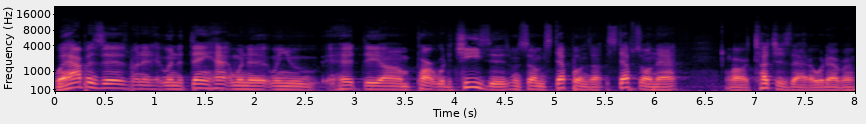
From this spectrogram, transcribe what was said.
What happens is when it when the thing ha- when the when you hit the um, part where the cheese is, when someone step on steps on that or touches that or whatever,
